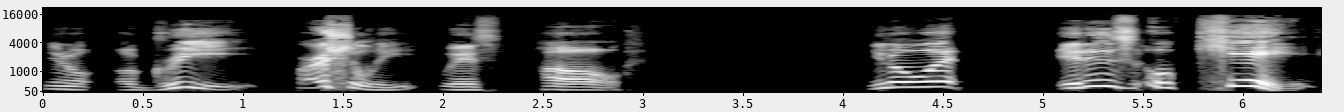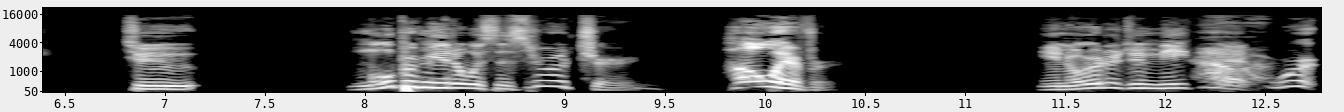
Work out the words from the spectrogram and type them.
you know, agree partially with how, you know what, it is okay to mow Bermuda with a zero turn. However, in order to make that work,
